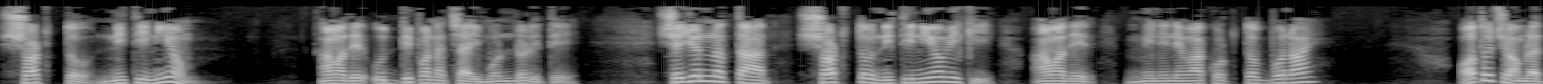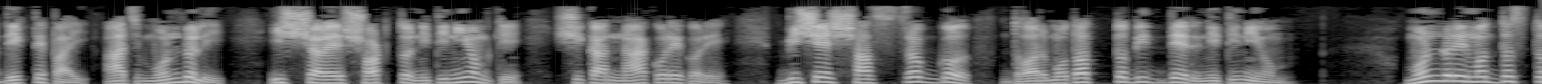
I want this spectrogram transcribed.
শর্ত, নীতি, নিয়ম। আমাদের উদ্দীপনা চাই মণ্ডলীতে। সেই জন্য তার শর্ত, নীতি, নিয়মই কি আমাদের মেনে নেওয়া কর্তব্য নয়? অথচ আমরা দেখতে পাই আজ মণ্ডলী ঈশ্বরের শর্ত, নীতি, নিয়মকে স্বীকার না করে করে বিশেষ শাস্ত্রজ্ঞ ধর্মতত্ত্ববিদদের নীতিনিয়ম মণ্ডলীর মধ্যস্থ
